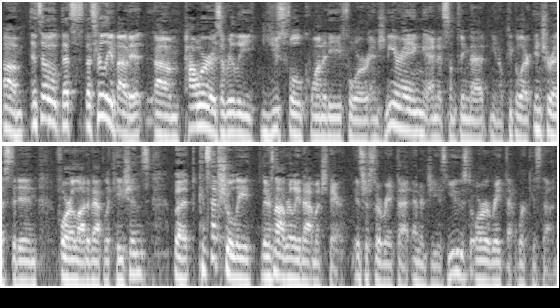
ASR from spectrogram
Um, and so that's that's really about it. Um, power is a really useful quantity for engineering, and it's something that you know people are interested in for a lot of applications. But conceptually, there's not really that much there. It's just a rate that energy is used or a rate that work is done.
